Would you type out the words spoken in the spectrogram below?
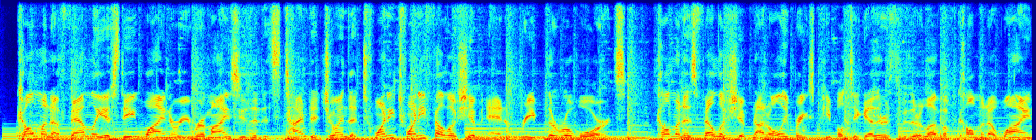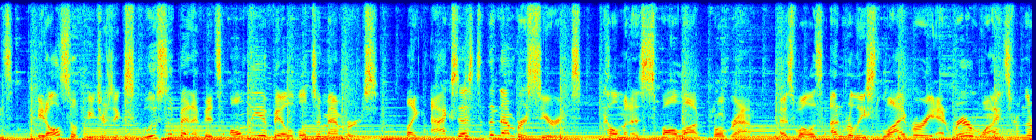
Culmina Family Estate Winery reminds you that it's time to join the 2020 Fellowship and reap the rewards. Culmina's Fellowship not only brings people together through their love of Culmina wines, it also features exclusive benefits only available to members, like access to the Number series, Culmina's small lot program, as well as unreleased library and rare wines from their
